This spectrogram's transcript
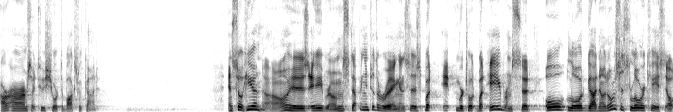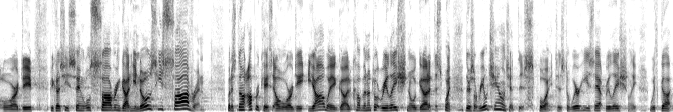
Our arms are too short to box with God. And so here now is Abram stepping into the ring and says, but we're told, but Abram said, Oh Lord God. Now notice it's lowercase L O R D because he's saying, Oh sovereign God. He knows he's sovereign, but it's not uppercase L O R D, Yahweh God, covenantal relational God at this point. There's a real challenge at this point as to where he's at relationally with God.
